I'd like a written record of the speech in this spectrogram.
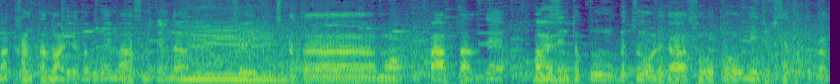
まあ、簡単のありがとうございます、みたいな、そういう勝ち方もいっぱいあったんで、まあはい別に特別俺が相当ねじ伏せたとか、も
